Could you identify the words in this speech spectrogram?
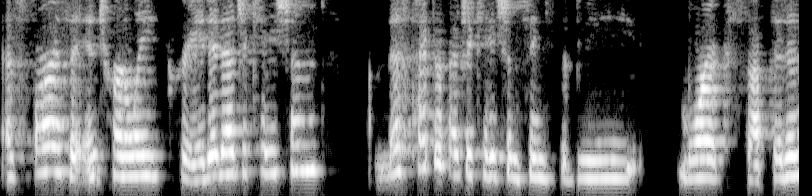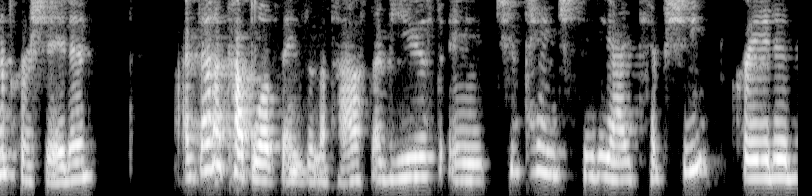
As far as the internally created education, this type of education seems to be more accepted and appreciated. I've done a couple of things in the past. I've used a two page CDI tip sheet created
